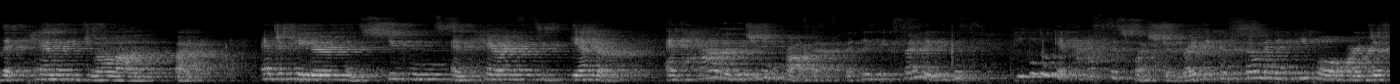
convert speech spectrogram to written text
that can be drawn by educators and students and parents together and have a visioning process that is exciting because people don't get asked this question, right? Because so many people are just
